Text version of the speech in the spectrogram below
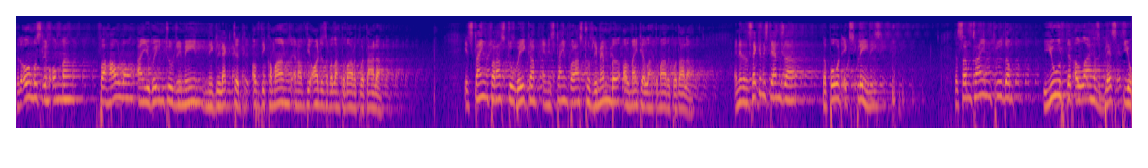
that, O Muslim Ummah, for how long are you going to remain neglected of the commands and of the orders of Allah wa Ta'ala? It's time for us to wake up and it's time for us to remember Almighty Allah wa Ta'ala. And in the second stanza, the poet explains that sometime through the youth that Allah has blessed you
